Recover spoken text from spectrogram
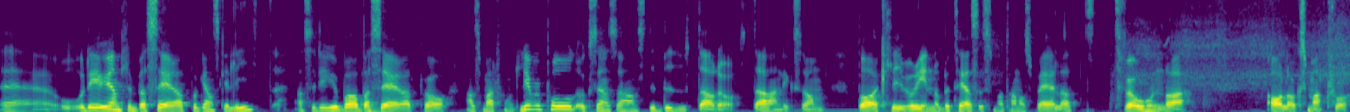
Eh, och det är ju egentligen baserat på ganska lite. Alltså det är ju bara mm. baserat på hans match mot Liverpool och sen så hans debut där då. Där han liksom bara kliver in och beter sig som att han har spelat 200 A-lagsmatcher.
